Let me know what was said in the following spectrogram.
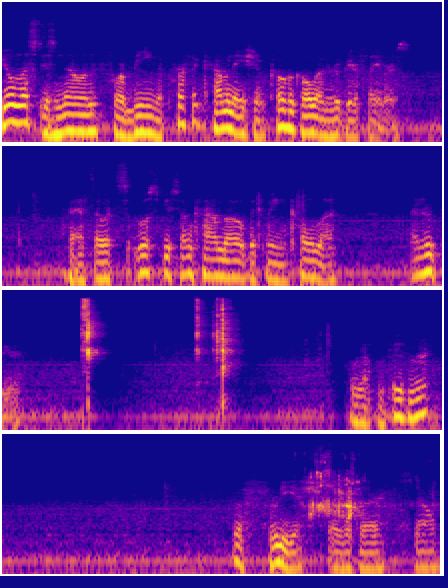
Julmust is known for being the perfect combination of Coca-Cola and root beer flavors. Okay, so it's supposed to be some combo between cola and root beer. So we got some fizz in there. A fruity-ish flavor to their smell.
